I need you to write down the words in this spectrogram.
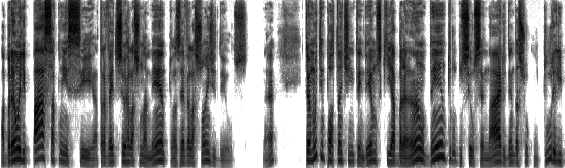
Abraão ele passa a conhecer, através do seu relacionamento, as revelações de Deus. Né? Então é muito importante entendermos que Abraão, dentro do seu cenário, dentro da sua cultura, ele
